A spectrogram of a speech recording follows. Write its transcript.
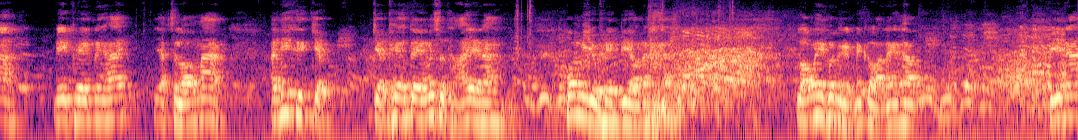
อะมีเพลงหนึ่งฮะอยากจะร้องมาก อันนี้คือเก็บเก็บเพลงตัวเองไว้สุดท้ายเลยนะเพราะมีอยู่เพลงเดียวนะ ร้องให้คนอื่นไปก่อนนะครับ ปีหน้า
